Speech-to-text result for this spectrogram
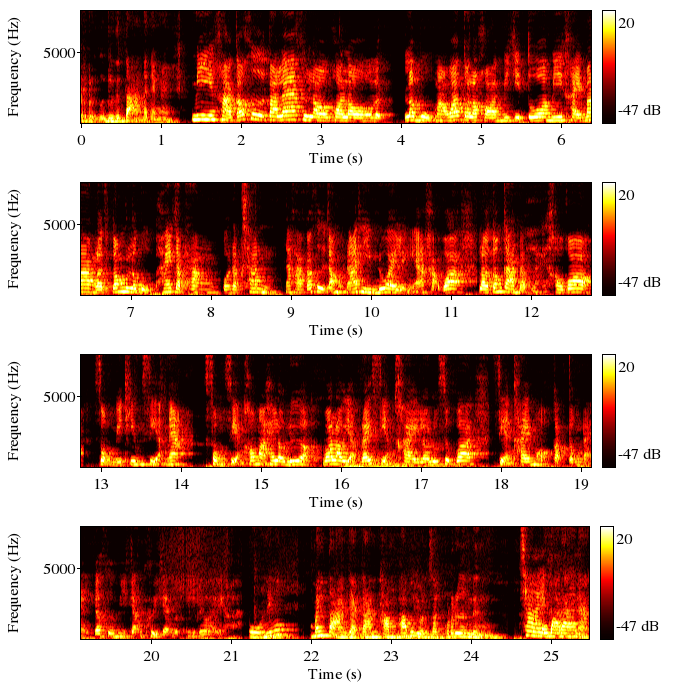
หรือหรือต่างกันยังไง มีค่ะก็คือตอนแรกคือเราพอเราระบุมาว่าตัวละครมีกี่ตัวมีใครบ้าง เราจะต้องระบุให้กับทาง productionนะคะก็คือทางหัวหน้าทีมด้วยอะไรเงี้ยค่ะว่าเราต้องการแบบไหนเขาก็ส่งมีทีมเสียงเนี่ยส่งเสียงเข้ามาให้เราเลือก ว่าเราอยากได้เสียงใคร เรารู้สึกว่าเสียงใครเหมาะกับตรงไหนก็คือมีการคุยกันแบบนี้ด้วยค่ะโอ้นี่ก็ไม่ต่างจากการทำภาพยนตร์สักเรื่องหนึ่งใช่ก็ว่าค่ะได้นะ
